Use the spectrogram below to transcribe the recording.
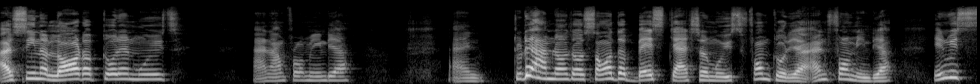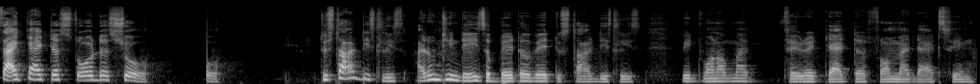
I've seen a lot of Korean movies and I'm from India and today I'm to talk some of the best gangster movies from Korea and from India in which side characters stole the show. To start this list, I don't think there is a better way to start this list with one of my favorite characters from my dad's film,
